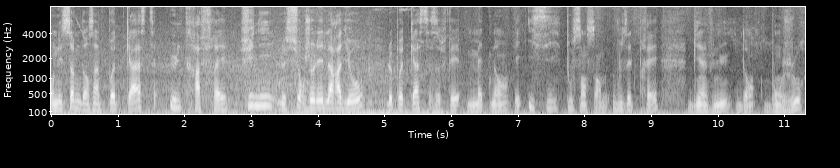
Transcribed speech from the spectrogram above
On est sommes dans un podcast ultra frais. Fini le surgelé de la radio. Le podcast, ça se fait maintenant et ici, tous ensemble. Vous êtes prêts? Bienvenue dans Bonjour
